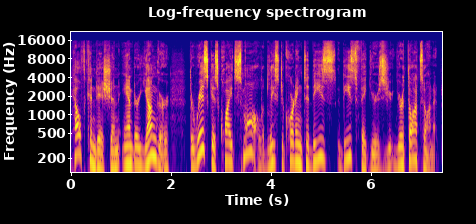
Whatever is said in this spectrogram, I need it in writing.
health condition and are younger, the risk is quite small, at least according to these these figures. Your, your thoughts on it?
